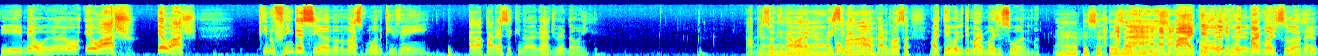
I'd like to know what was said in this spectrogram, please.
E, meu, eu, eu, eu acho, eu acho que no fim desse ano, no máximo ano que vem, ela aparece aqui na Web Rádio Verdão, hein? Ah, pensou que da hora, cara? Vai ser tomara. legal, cara. Nossa, vai ter olho de marmanjo suando, mano. É, eu tenho certeza disso. Vai com ter olho de certeza. muito marmanjo suando aí.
